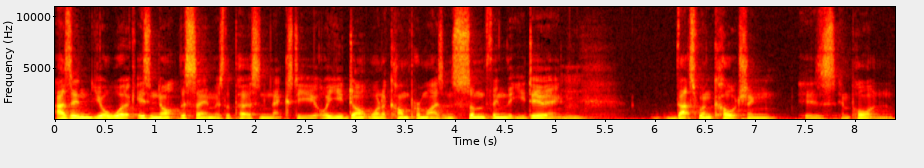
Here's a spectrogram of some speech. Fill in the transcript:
as in your work is not the same as the person next to you, or you don't want to compromise on something that you're doing, mm. That's when coaching is important.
